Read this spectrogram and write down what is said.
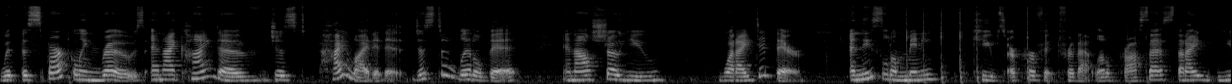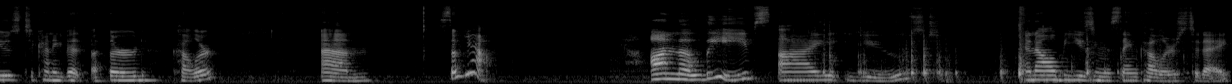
with the Sparkling Rose and I kind of just highlighted it just a little bit. And I'll show you what I did there. And these little mini cubes are perfect for that little process that I used to kind of get a third color. Um, so yeah. On the leaves, I used, and I'll be using the same colors today.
